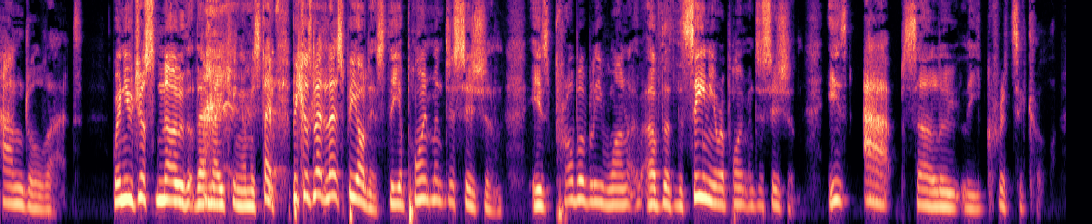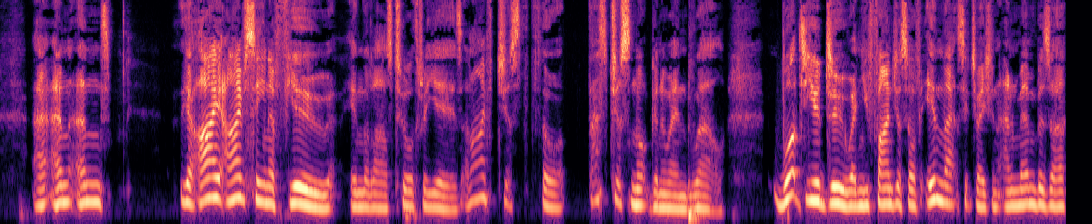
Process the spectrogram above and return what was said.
handle that when you just know that they're making a mistake. Because let, us be honest, the appointment decision is probably one of the, the senior appointment decision is absolutely critical. Uh, and, and, yeah, I, I've seen a few in the last two or three years and I've just thought that's just not going to end well what do you do when you find yourself in that situation and members are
